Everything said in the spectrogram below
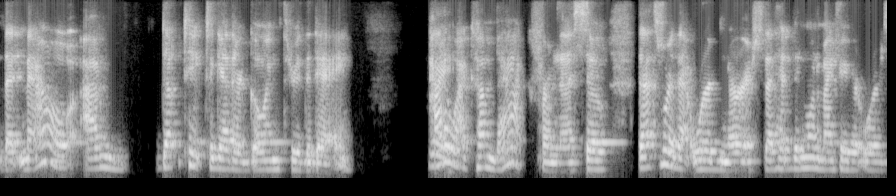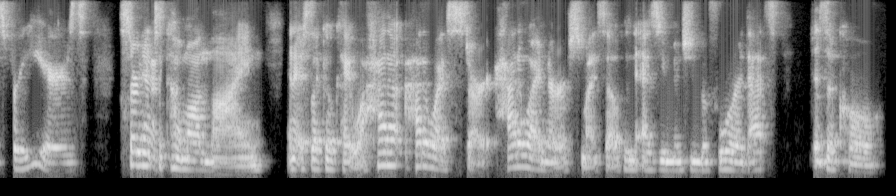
that now I'm duct taped together going through the day. How right. do I come back from this? So that's where that word nourish, that had been one of my favorite words for years, started yeah. to come online. And it's like okay well how do how do i start? How do i nourish myself? And as you mentioned before that's physical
